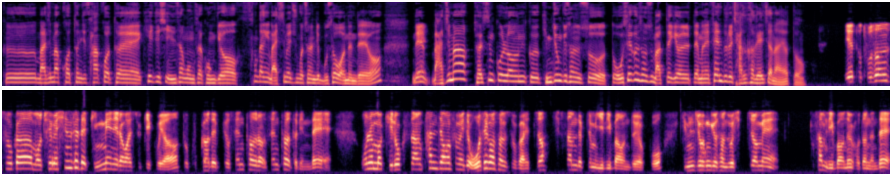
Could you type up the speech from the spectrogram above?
그 마지막 쿼터 이제 4쿼터에 KGC 인상공사 공격 상당히 말씀해 준 것처럼 이제 무서웠는데요. 네, 마지막 결승골 넣은 그 김종규 선수 또 오세근 선수 맞대결 때문에 팬들을 자극하게 했잖아요, 또. 예, 또 두 선수가 뭐 최근 신세대 빅맨이라고 할 수 있겠고요. 또 국가대표 센터 센터들인데 오늘 뭐 기록상 판정승은 이제 오세근 선수가 했죠. 13득점 2리바운드였고 김종규 선수가 10점에 3 리바운드를 거뒀는데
